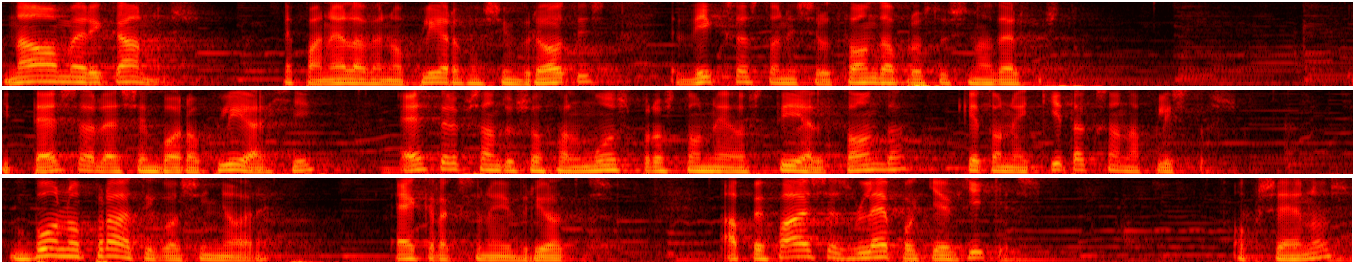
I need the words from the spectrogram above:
Να ο Αμερικάνος, επανέλαβε ο πλήρχο συμβριώτη, δείξα τον εισελθόντα προς τους συναδέλφους του. Οι τέσσερες εμποροπλίαρχοι έστρεψαν τους οφθαλμούς προς τον νεοστή ελθόντα και τον εκείταξαν απλίστω. Μπόνο πράτηγος, σινιόρε, έκραξε ο Ιβριώτη. Απεφάσισε, βλέπω και βγήκες. Ο ξένος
